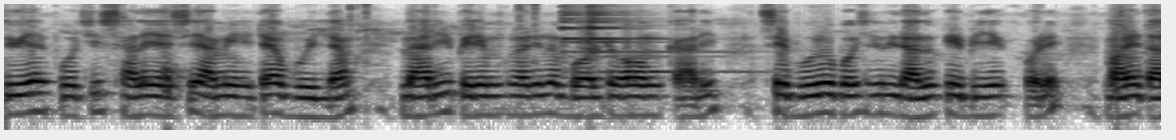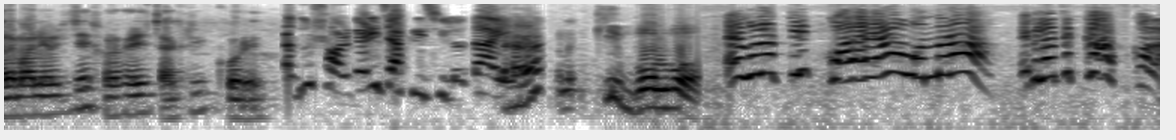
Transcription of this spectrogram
দুই হাজার পঁচিশ সালে এসে আমি এটা বুঝলাম। নারী প্রেম করার জন্য বড্ড অহংকারী। সে বুড়ো বয়সে যদি দাদুকে বিয়ে করে মানে তার মানে হচ্ছে যে সরকারি চাকরি করে। দাদুর সরকারি চাকরি ছিল তাই? কি ঠিক করা জানো বন্ধুরা এগুলো হচ্ছে কাজ করা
